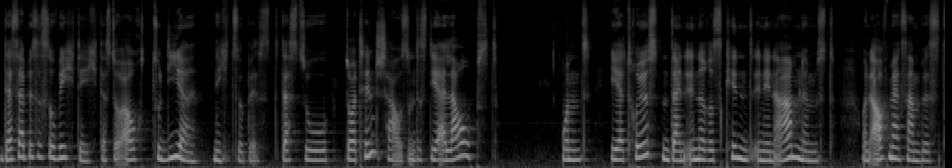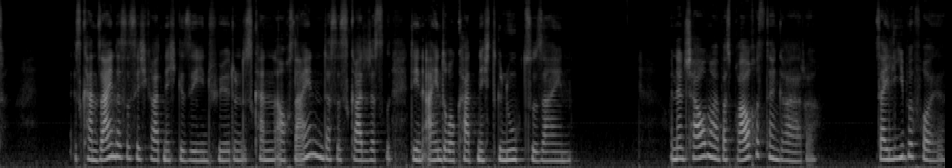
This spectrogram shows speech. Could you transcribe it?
Deshalb ist es so wichtig, dass du auch zu dir nicht so bist, dass du dorthin schaust und es dir erlaubst und eher tröstend dein inneres Kind in den Arm nimmst und aufmerksam bist es kann sein, dass es sich gerade nicht gesehen fühlt und es kann auch sein, dass es gerade den Eindruck hat, nicht genug zu sein. Und dann schau mal, was braucht es denn gerade? Sei liebevoll.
